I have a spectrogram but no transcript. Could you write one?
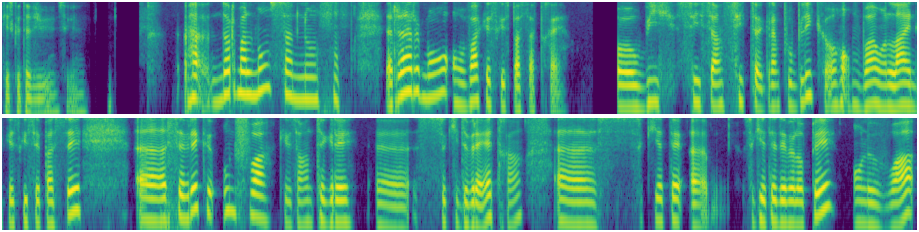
qu'est-ce que tu as vu? Ah, normalement, ça nous rarement on voit qu'est-ce qui se passe après. Oh oui, si c'est un site grand public, on voit online qu'est-ce qui s'est passé. Heu, c'est vrai qu'une fois qu'ils ont intégré, heu, ce qui devrait être, hein, heu, ce qui était, ce qui était développé, on le voit,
